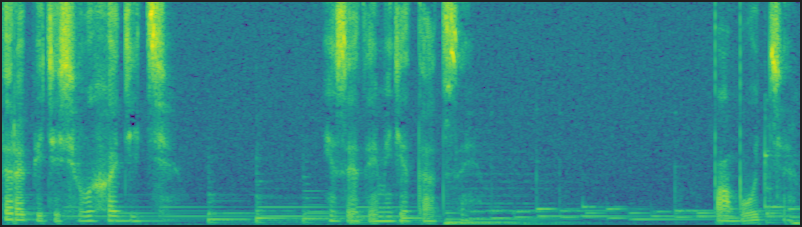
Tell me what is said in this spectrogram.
Торопитесь выходить из этой медитации. Побудьте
